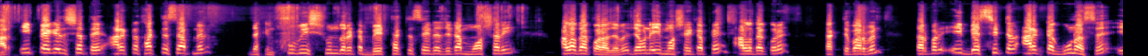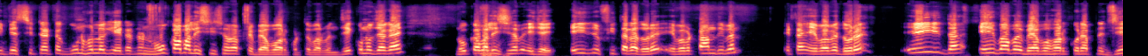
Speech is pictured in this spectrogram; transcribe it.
আর এই প্যাকেজের সাথে আরেকটা থাকতেছে আপনার, দেখেন খুবই সুন্দর একটা বেড থাকতেছে। এটা যেটা মশারি আলাদা করা যাবে। যেমন এই মশারিটা আলাদা করে রাখতে পারবেন। তারপর এই বেডশিটটার আরেকটা গুণ আছে। এই বেডশিটটার একটা গুণ হলো কি এটা একটা নৌকা বালিশ হিসাবে আপনি ব্যবহার করতে পারবেন। যে কোনো জায়গায় নৌকা বালিশ হিসাবে এই যে এই যে ফিতাটা ধরে এভাবে টান দিবেন, এটা এভাবে ধরে এই এইভাবে ব্যবহার করে আপনি যে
